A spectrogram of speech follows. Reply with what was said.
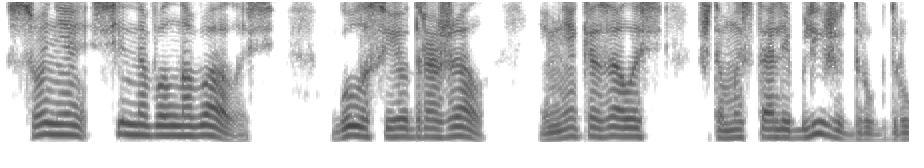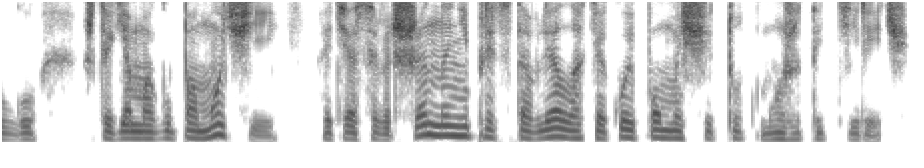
Соня сильно волновалась. Голос ее дрожал, и мне казалось, что мы стали ближе друг к другу, что я могу помочь ей, хотя совершенно не представляла, о какой помощи тут может идти речь.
